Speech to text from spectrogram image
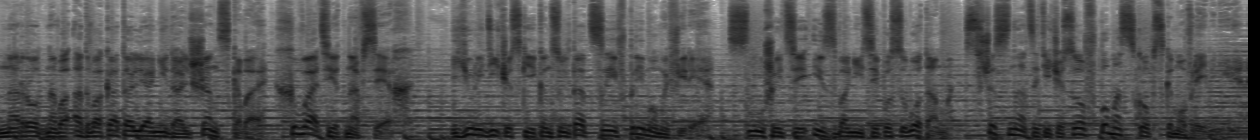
Народного адвоката Леонида Альшанского хватит на всех. Юридические консультации в прямом эфире. Слушайте и звоните по субботам с 16 часов по московскому времени.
